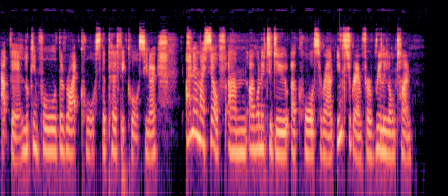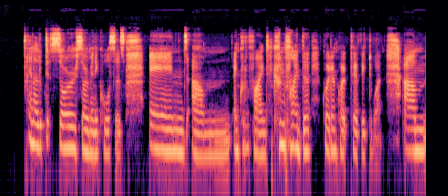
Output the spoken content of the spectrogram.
out there, looking for the right course, the perfect course, you know. I know myself, um, I wanted to do a course around Instagram for a really long time and I looked at so so many courses, and um, and couldn't find couldn't find the quote unquote perfect one, um,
